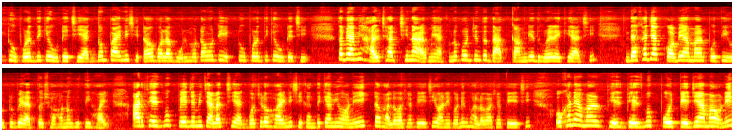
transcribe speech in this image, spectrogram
একটু উপরের দিকে উঠেছি। একদম পাইনি, সেটাও বলা ভুল। মোটামুটি একটু উপরের দিকে উঠেছি। তবে আমি হাল ছাড়ছি না। আমি এখনও পর্যন্ত দাঁত কামড়িয়ে ধরে রেখে আছি। দেখা যাক কবে আমার প্রতি ইউটিউবের এত সহানুভূতি হয়। আর ফেসবুক পেজ আমি চালাচ্ছি, এক বছরও হয়নি, সেখান থেকে আমি অনেকটা ভালোবাসা পেয়েছি, অনেক অনেক ভালোবাসা পেয়েছি। ওখানে আমার ফেসবুক পেজে আমার অনেক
